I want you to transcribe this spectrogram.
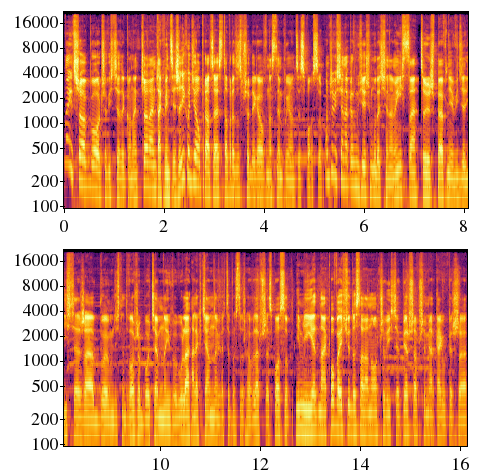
no i trzeba było oczywiście wykonać challenge. Tak więc jeżeli chodzi o proces, to proces przebiegał w następujący sposób. Oczywiście najpierw musieliśmy udać się na miejsce, co już pewnie widzieliście, że byłem gdzieś na dworze, było ciemno i w ogóle, ale chciałem nagrać to po prostu trochę w lepszy sposób. Niemniej jednak po wejściu do salonu oczywiście pierwsza przymiarka, jakby pierwsze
